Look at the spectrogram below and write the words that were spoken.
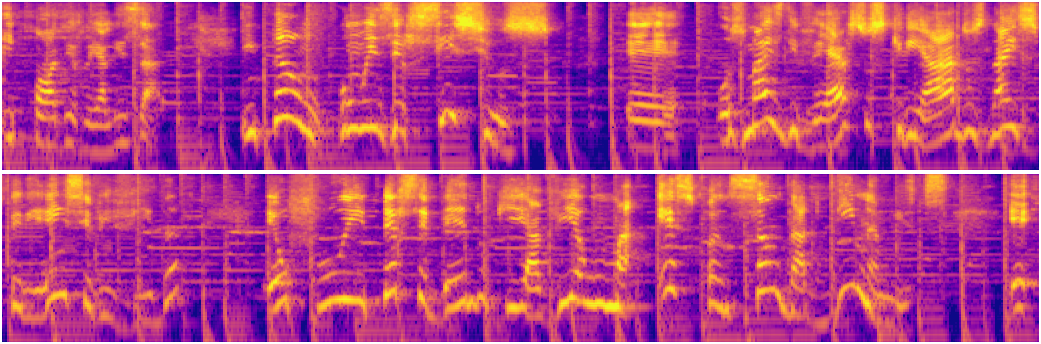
e pode realizar. Então, com exercícios é, os mais diversos, criados na experiência vivida, eu fui percebendo que havia uma expansão da dinamis e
